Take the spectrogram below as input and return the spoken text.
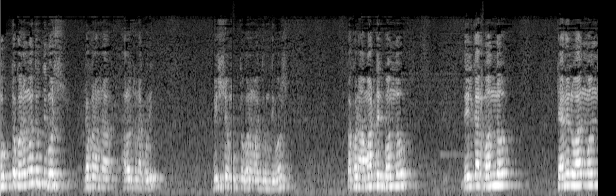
মুক্ত গণমাধ্যম দিবস যখন আমরা আলোচনা করি, বিশ্ব মুক্ত গণমাধ্যম দিবস, তখন আমার দেশ বন্ধ, দিলকার বন্ধ, চ্যানেল ওয়ান বন্ধ,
